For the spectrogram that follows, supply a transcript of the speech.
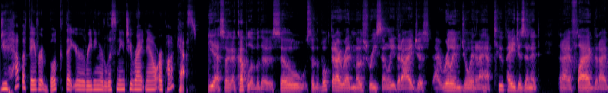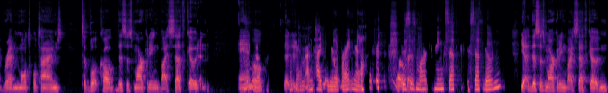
do you have a favorite book that you're reading or listening to right now or podcast? Yes, a, a, couple of those. So, so the book that I read most recently that I just I really enjoyed, and I have two pages in it that I have flagged that I've read multiple times. It's a book called "This Is Marketing" by Seth Godin, and uh, okay, I'm, I'm, typing it up right now. okay. This is marketing, Seth Seth Godin. Yeah, this is marketing by Seth Godin.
